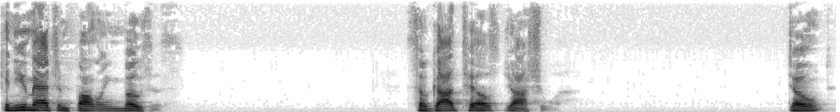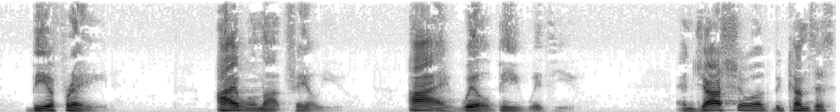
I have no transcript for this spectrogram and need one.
Can you imagine following Moses? So God tells Joshua, don't be afraid. I will not fail you. I will be with you. And Joshua becomes this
